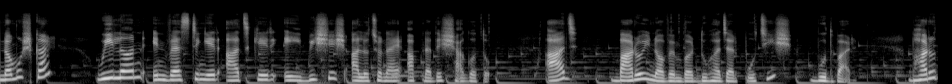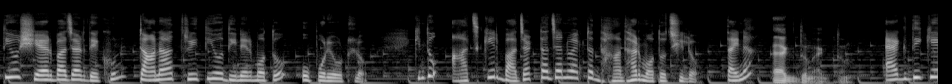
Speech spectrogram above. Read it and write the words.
নমস্কার উই লার্ন ইনভেস্টিংয়ের আজকের এই বিশেষ আলোচনায় আপনাদের স্বাগত। আজ বারোই নভেম্বর দু হাজার পঁচিশ বুধবার। ভারতীয় শেয়ার বাজার দেখুন টানা তৃতীয় দিনের মতো উপরে উঠল। কিন্তু আজকের বাজারটা যেন একটা ধাঁধার মতো ছিল তাই না? একদম একদম। একদিকে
